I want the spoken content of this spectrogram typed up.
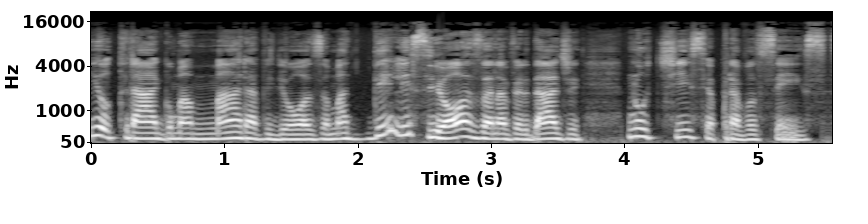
E eu trago uma maravilhosa, uma deliciosa, na verdade, notícia para vocês.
